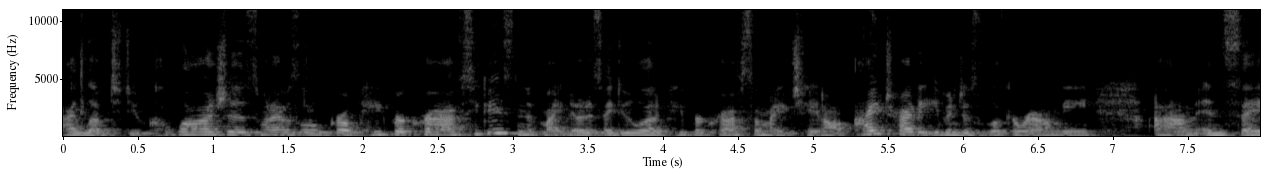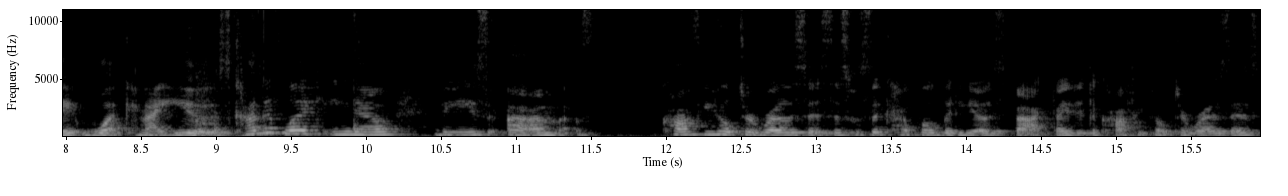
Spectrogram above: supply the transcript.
I love to do collages when I was a little girl, paper crafts. You guys might notice I do a lot of paper crafts on my channel. I try to even just look around me um, and say, what can I use? Kind of like, you know, these um, coffee filter roses. This was a couple videos back that I did the coffee filter roses.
